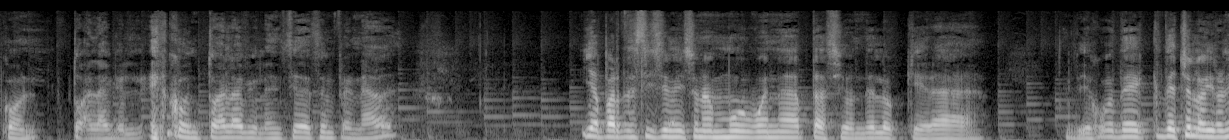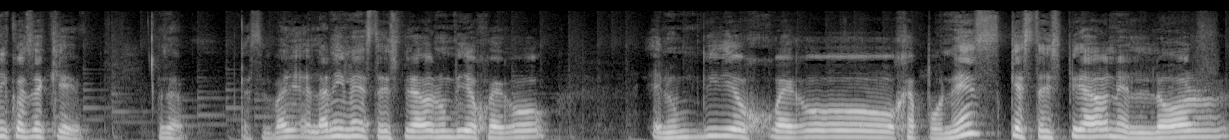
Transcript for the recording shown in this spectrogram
con toda la, con toda la violencia desenfrenada. Y aparte sí se me hizo una muy buena adaptación de lo que era el videojuego. De, de hecho lo irónico es de que, o sea, Castlevania, el anime está inspirado en un videojuego, en un videojuego japonés que está inspirado en el lore,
